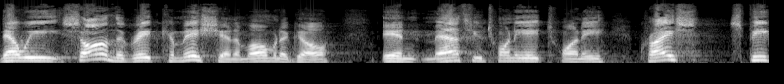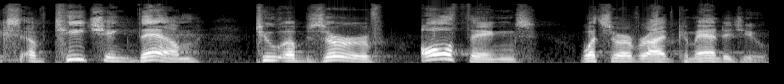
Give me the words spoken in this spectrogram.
Now we saw in the Great Commission a moment ago in Matthew 28, 20, Christ speaks of teaching them to observe all things whatsoever I've commanded you.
